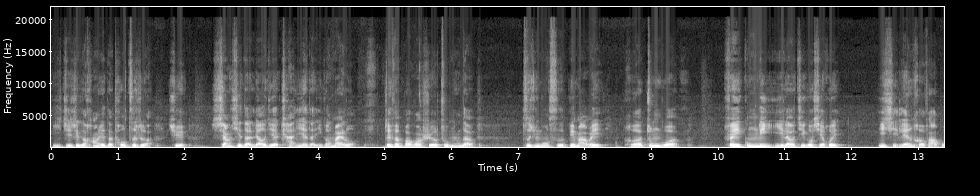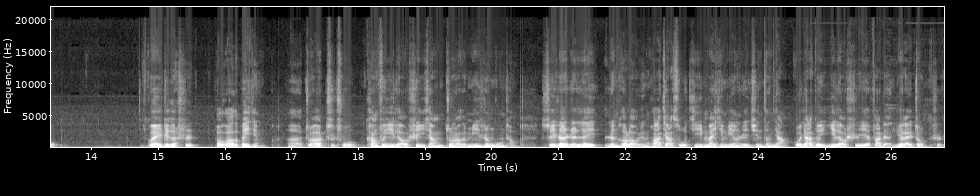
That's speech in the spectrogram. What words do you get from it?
以及这个行业的投资者去详细的了解产业的一个脉络。这份报告是由著名的咨询公司毕马威和中国非公立医疗机构协会一起联合发布。关于这个是报告的背景，呃，主要指出康复医疗是一项重要的民生工程。随着人类人口老龄化加速及慢性病人群增加，国家对医疗事业发展越来重视，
